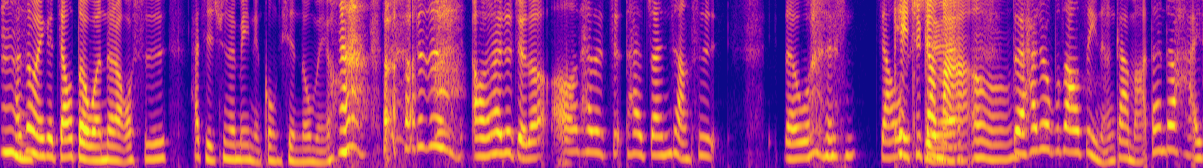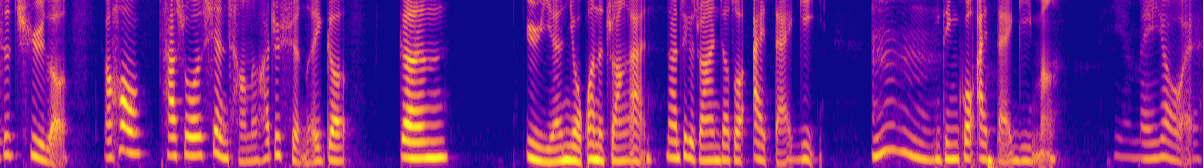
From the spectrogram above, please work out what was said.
他身为一个教德文的老师，他其实去那边一点贡献都没有，就是哦，他就觉得哦，他的就他的专长是德文。可以去干嘛？嗯，对他就不知道自己能干嘛，但他还是去了。然后他说，现场呢，他就选了一个跟语言有关的专案。那这个专案叫做“爱台语”。嗯，你听过“爱台语”吗？也没有哎，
